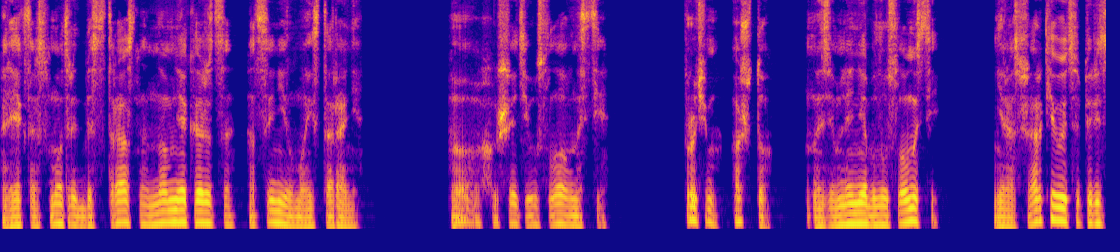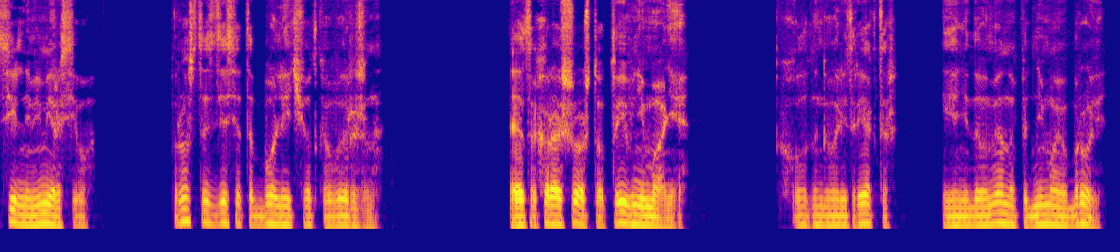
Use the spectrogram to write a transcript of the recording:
Ректор смотрит бесстрастно, но, мне кажется, оценил мои старания. Ох уж эти условности. Впрочем, а что? На Земле не было условностей? Не расшаркиваются перед сильными мира сего? Просто здесь это более четко выражено. «Это хорошо, что ты внимание», — холодно говорит ректор, и я недоуменно поднимаю брови.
